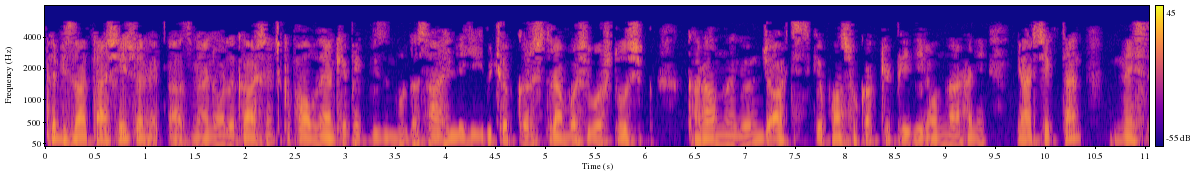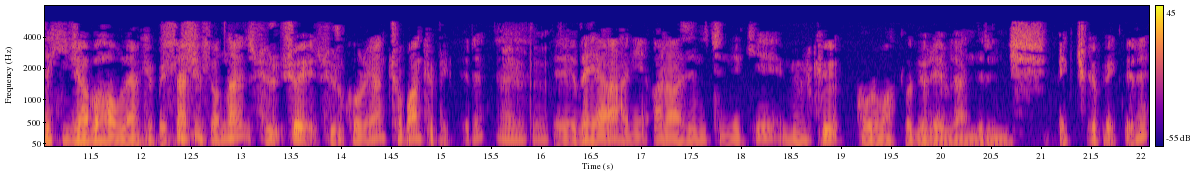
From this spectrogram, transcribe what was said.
Tabii zaten şeyi söylemek lazım. Yani orada karşına çıkıp havlayan köpek bizim burada sahildeki gibi çöp karıştıran başıboş dolaşıp karanlığı görünce artistik yapan sokak köpeği değil. Onlar hani gerçekten meslek icabı havlayan köpekler. Çünkü onlar sürü, şöyle, sürü koruyan çoban köpekleri. Evet evet. Ee, veya hani arazinin içindeki mülkü korumakla görevlendirilmiş bekçi köpekleri.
